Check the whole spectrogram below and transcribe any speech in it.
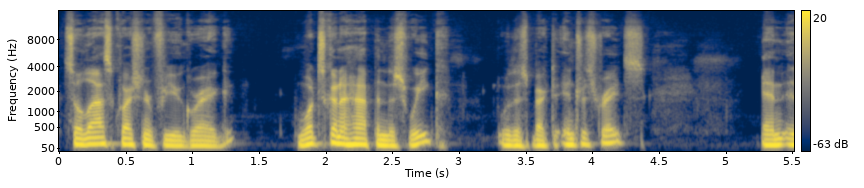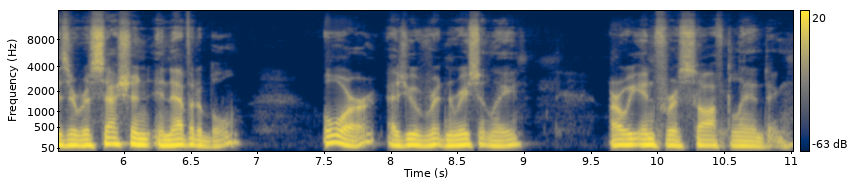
So last question for you, Greg. What's going to happen this week with respect to interest rates? And is a recession inevitable? Or, as you've written recently, are we in for a soft landing?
